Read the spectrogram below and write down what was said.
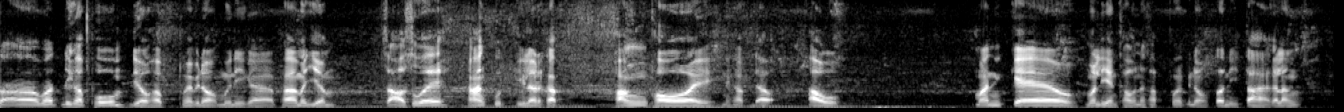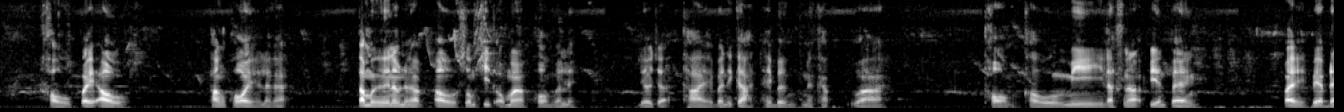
สวัสดีครับผมเดี๋ยวครับเพื่อนพี่น้องมือนี้ก็พามาเยี่ยม สาวสวยหางกุดอีกแล้วนะครับ พังพลอยนะครับเดี๋ยวเอา มันแก้วมาเลี้ยงเขานะครับเพื่อนพี่น้องตอนนี้ตากำลังเขาไปเอาพังพลอยแล้วก็ตะมือนำนะครับ เอาสมคิดออกมาพร้อมกันเลย เดี๋ยวจะถ่ายบรรยากาศให้เบิ่งนะครับ ว่าทองเขามีลักษณะเปลี่ยนแปลงไปแบบใด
